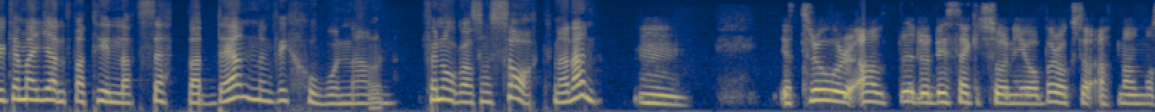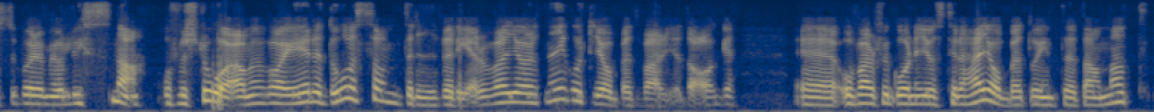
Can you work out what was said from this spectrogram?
hur kan man hjälpa till att sätta den visionen för någon som saknar den? Mm. Jag tror alltid, och det är säkert så ni jobbar också, att man måste börja med att lyssna och förstå ja, men vad är det då som driver er och vad gör att ni går till jobbet varje dag? Eh, och varför går ni just till det här jobbet och inte ett annat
